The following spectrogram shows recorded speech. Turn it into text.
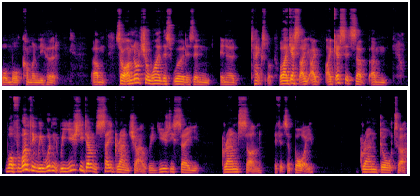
or more commonly heard. Um, so I'm not sure why this word is in in a textbook. Well, I guess I I, I guess it's a um, well for one thing we wouldn't we usually don't say grandchild. We'd usually say grandson if it's a boy, granddaughter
